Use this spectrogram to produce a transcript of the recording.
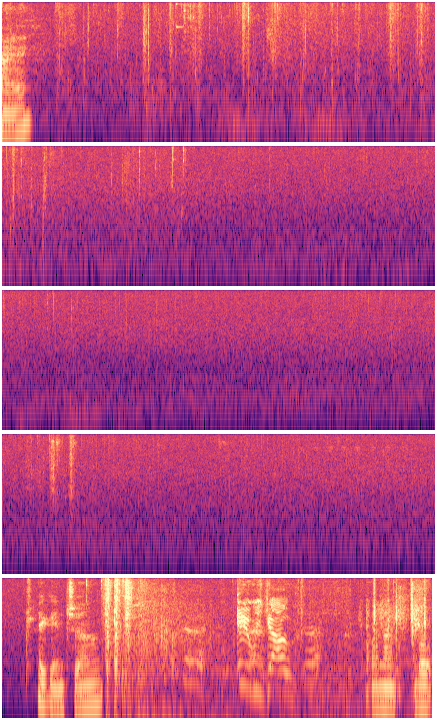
Warte. Drag and jump. Here we go. Oh nein, wo?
